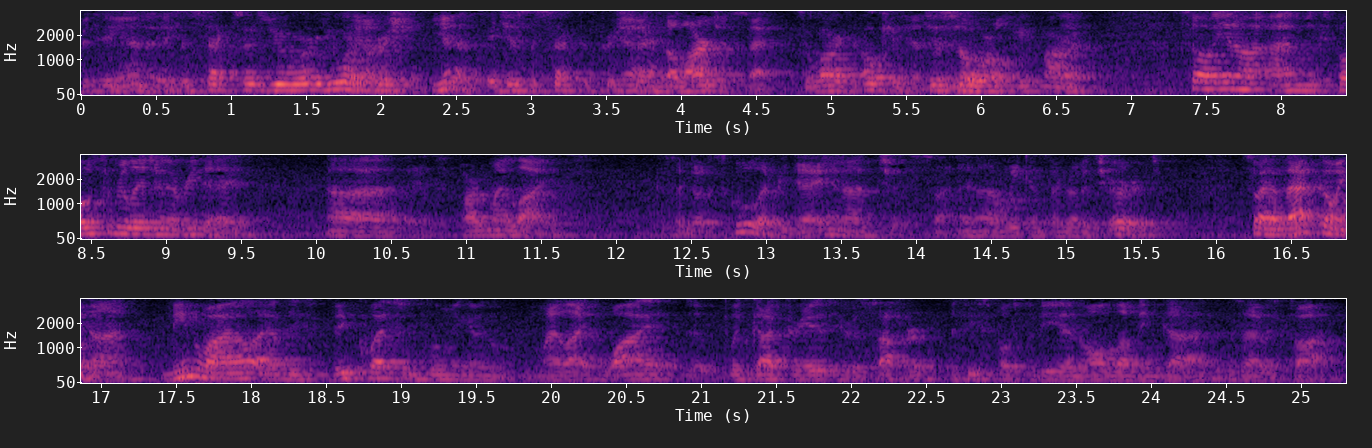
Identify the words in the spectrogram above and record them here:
It's, Christianity. it's a sect. So you were you were Yeah. a Christian. Yes. It's just a sect of Yeah, Christianity. it's the largest sect. It's a large. Okay, Yeah, just so the world. you- all right. Yeah. So you know, I'm exposed to religion every day. Uh, it's part of my life because I go to school every day, and on ch- and on weekends I go to church. So I have that going on. Meanwhile, I have these big questions looming in my life. Why would God create us here to suffer if He's supposed to be an all-loving God, as I was taught?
